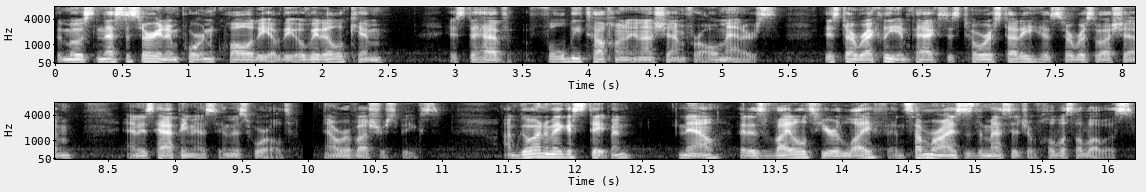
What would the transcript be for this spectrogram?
The most necessary and important quality of the Oved Elokim is to have full bitachon in Hashem for all matters. This directly impacts his Torah study, his service of Hashem, and his happiness in this world. Now Rav Usher speaks. I'm going to make a statement now that is vital to your life and summarizes the message of HaLevavos.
